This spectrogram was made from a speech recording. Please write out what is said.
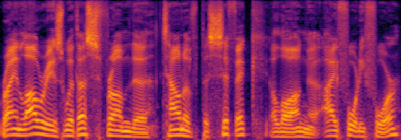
Ryan Lowry is with us from the town of Pacific along I 44,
